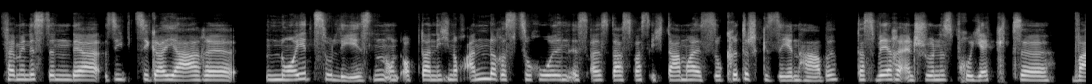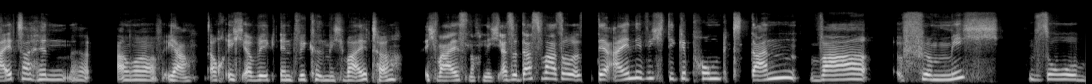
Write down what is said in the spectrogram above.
Feministinnen der 70er Jahre neu zu lesen und ob da nicht noch anderes zu holen ist als das, was ich damals so kritisch gesehen habe. Das wäre ein schönes Projekt äh, weiterhin. Äh, aber ja, auch ich entwickle mich weiter. Ich weiß noch nicht. Also das war so der eine wichtige Punkt. Dann war für mich so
